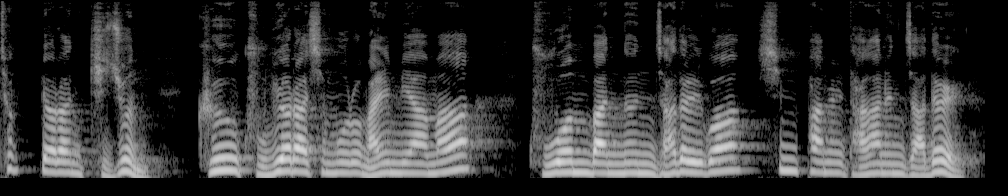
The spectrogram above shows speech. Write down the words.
특별한 기준, 그 구별하심으로 말미암아 구원받는 자들과 심판을 당하는 자들,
